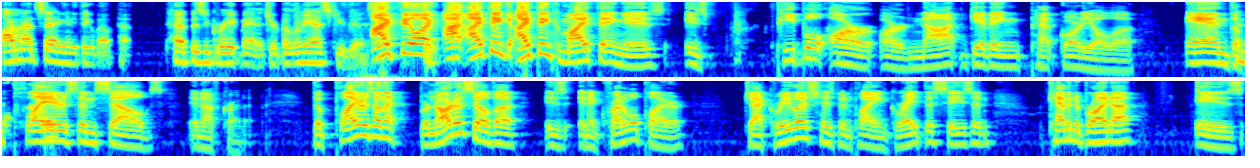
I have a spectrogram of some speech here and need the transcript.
i'm not saying anything about pep pep is a great manager but let me ask you this I feel like I, I think I think my thing is is people are are not giving Pep Guardiola and the Enough players themselves enough credit. The players on that Bernardo Silva is an incredible player. Jack Grealish has been playing great this season. Kevin De Bruyne is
